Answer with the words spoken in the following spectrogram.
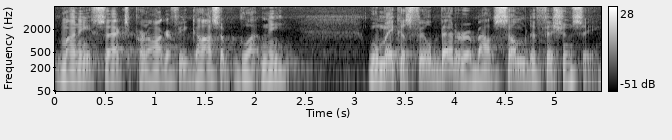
money, sex, pornography, gossip, gluttony, will make us feel better about some deficiency.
